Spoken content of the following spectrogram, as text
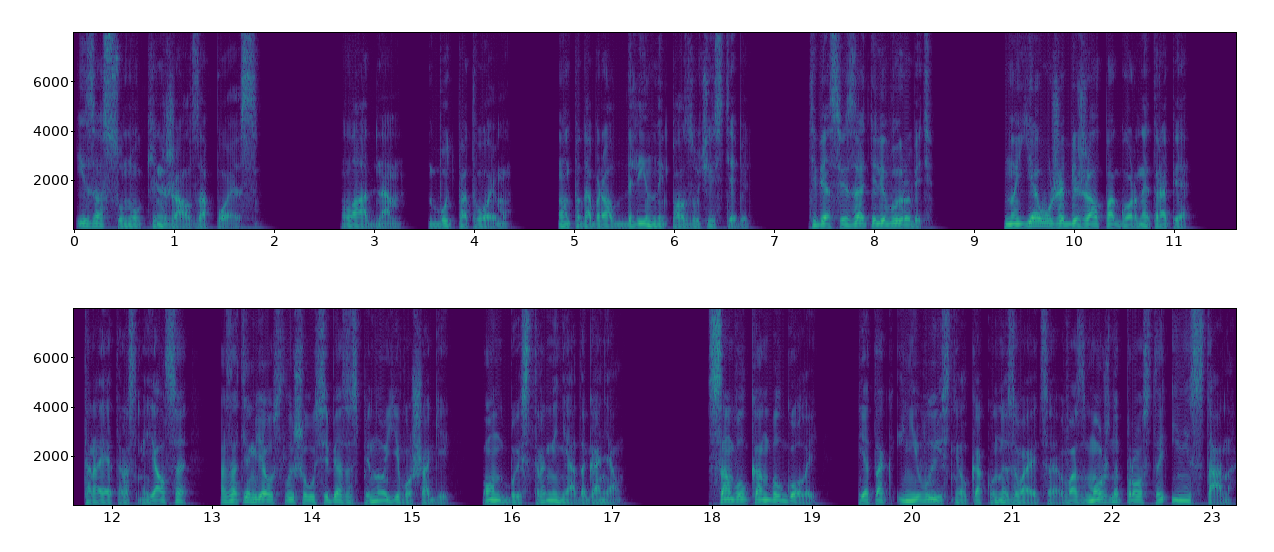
и засунул кинжал за пояс. «Ладно, будь по-твоему». Он подобрал длинный ползучий стебель. «Тебя связать или вырубить?» Но я уже бежал по горной тропе. Тараэт рассмеялся, а затем я услышал у себя за спиной его шаги. Он быстро меня догонял. Сам вулкан был голый. Я так и не выяснил, как он называется, возможно, просто и не стана.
